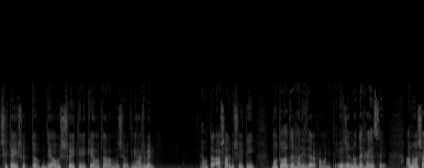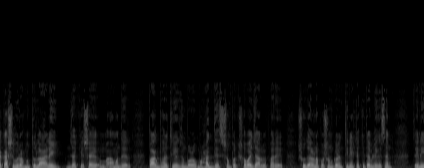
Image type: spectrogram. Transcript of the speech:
সেটাই সত্য যে অবশ্যই তিনি কেয়ামতের আলামত হিসেবে তিনি আসবেন। এবং তার আসার বিষয়টি মোতবাতের হাদিস দ্বারা প্রমাণিত। এই জন্য দেখা গেছে আনোয়াশা কাশ্মীর রহমতুল্লাহ আলী যাকে আমাদের পাক ভারতীয় একজন বড় মহাদ্দেশ সম্পর্কে সবাই যার ব্যাপারে সুধারণা পোষণ করেন, তিনি একটা কিতাব লিখেছেন। তিনি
